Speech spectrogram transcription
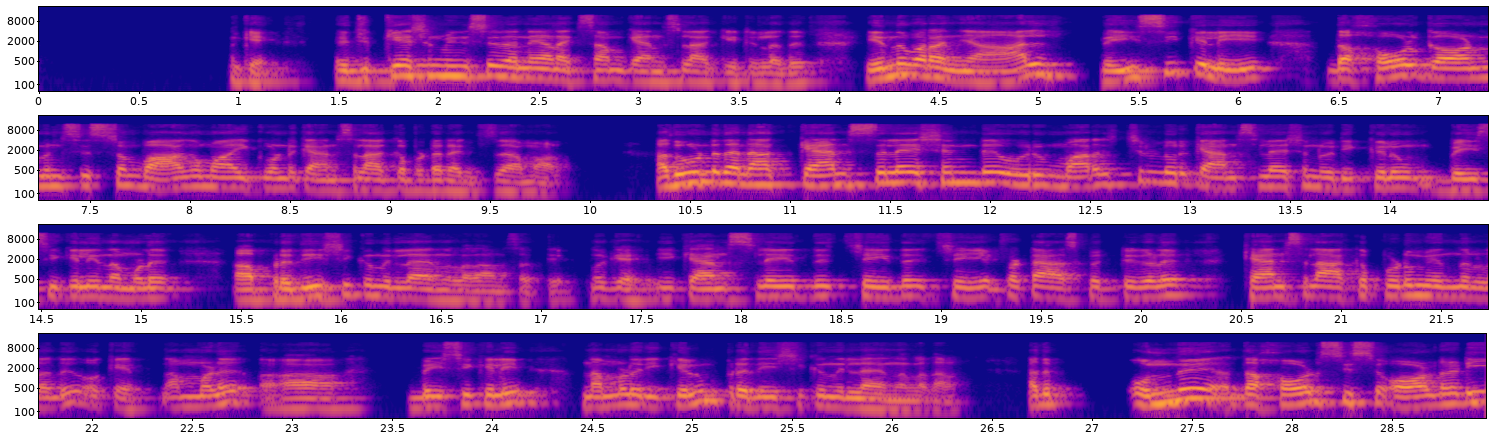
ഓക്കെ എഡ്യൂക്കേഷൻ മിനിസ്ട്രി തന്നെയാണ് എക്സാം ക്യാൻസൽ ആക്കിയിട്ടുള്ളത്. എന്ന് പറഞ്ഞാൽ basically the whole government system ഭാഗമായിക്കൊണ്ട് cancel ആക്കപ്പെട്ട ഒരു എക്സാമാണ് അതുകൊണ്ട് തന്നെ ആ ക്യാൻസലേഷന്റെ ഒരു മറിച്ചുള്ള ഒരു ക്യാൻസലേഷൻ ഒരിക്കലും ബേസിക്കലി നമ്മൾ പ്രതീക്ഷിക്കുന്നില്ല എന്നുള്ളതാണ് സത്യം. ഓക്കെ ഈ ക്യാൻസൽ ചെയ്ത് ചെയ്ത് ചെയ്യപ്പെട്ട ആസ്പെക്റ്റുകൾ ക്യാൻസൽ ആക്കപ്പെടും എന്നുള്ളത് ഓക്കെ നമ്മൾ ബേസിക്കലി നമ്മൾ ഒരിക്കലും പ്രതീക്ഷിക്കുന്നില്ല എന്നുള്ളതാണ്. അത് ഒന്ന് the whole system already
